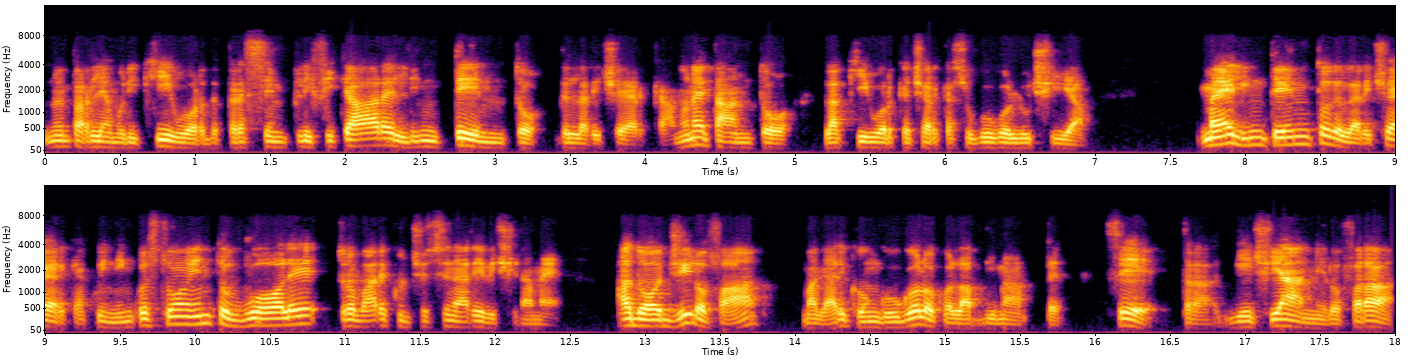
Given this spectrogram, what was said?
noi parliamo di keyword per semplificare l'intento della ricerca. Non è tanto la keyword che cerca su Google Lucia, ma è l'intento della ricerca. Quindi in questo momento vuole trovare concessionarie vicino a me. Ad oggi lo fa magari con Google o con l'app di mappe. Se tra dieci anni lo farà,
